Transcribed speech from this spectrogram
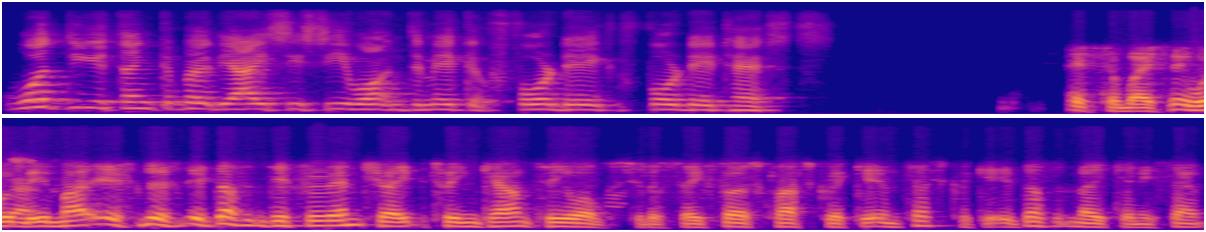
what do you think about the ICC wanting to make it four day four day tests? It's a waste. It would be. my- It's, just- it doesn't differentiate between county or should I say first class cricket and Test cricket. It doesn't make any sense.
